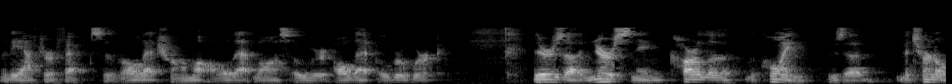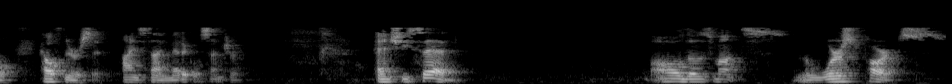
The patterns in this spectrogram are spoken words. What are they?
are the after effects of all that trauma, all that loss over, all that overwork. There's a nurse named Carla LeCoyne, who's a maternal health nurse at Einstein Medical Center. And she said, all those months, the worst parts,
